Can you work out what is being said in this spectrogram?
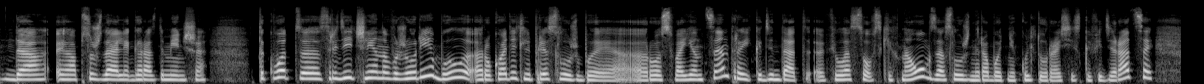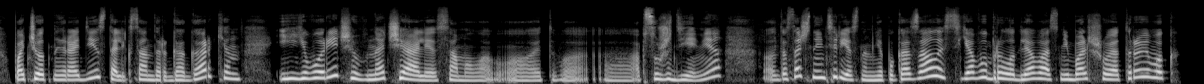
Да, обсуждали гораздо меньше. Так вот, э, среди членов жюри был руководитель пресс-службы э, Росвоенцентра и кандидат э, философских наук, заслуженный работник культуры Российской Федерации, почетный радист Александр Гагаркин. И его речь в начале самого этого обсуждения достаточно интересно мне показалось. Я выбрала для вас небольшой отрывок,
